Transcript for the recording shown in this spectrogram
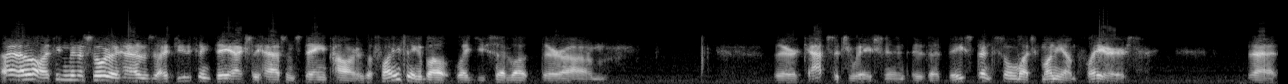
I don't know. I think Minnesota has. I do think they actually have some staying power. The funny thing about, like you said about their um, their cap situation is that they spent so much money on players that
